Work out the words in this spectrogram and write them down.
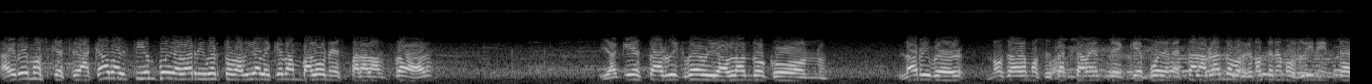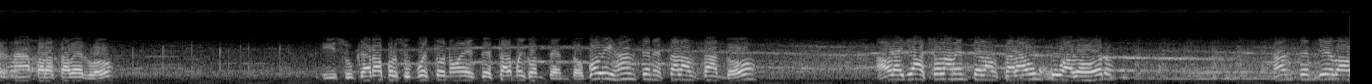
Ahí vemos que se acaba el tiempo y a Bird todavía le quedan balones para lanzar. Y aquí está Rick Berry hablando con Larry Bird. No sabemos exactamente qué pueden estar hablando porque no tenemos línea interna para saberlo. Y su cara, por supuesto, no es de estar muy contento. Bobby Hansen está lanzando. Ahora ya solamente lanzará un jugador. Hansen lleva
